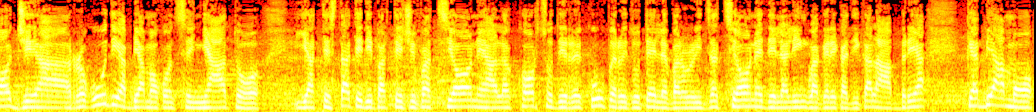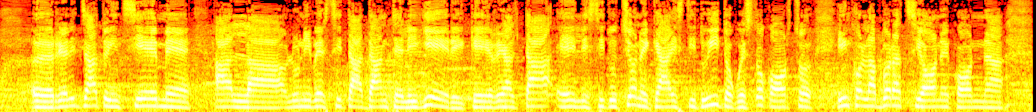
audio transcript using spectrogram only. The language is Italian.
Oggi a Rogudi abbiamo consegnato gli attestati di partecipazione al corso di recupero, tutela e valorizzazione della lingua greca di Calabria che abbiamo eh, realizzato insieme all'Università Dante Alighieri che in realtà è l'istituzione che ha istituito questo corso in collaborazione con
